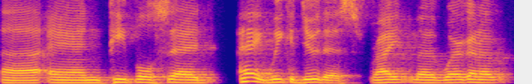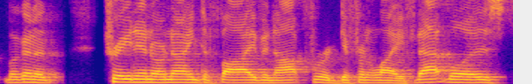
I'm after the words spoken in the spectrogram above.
Uh, and people said, "Hey, we could do this, right? Uh, we're gonna we're gonna trade in our nine to five and opt for a different life." That was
